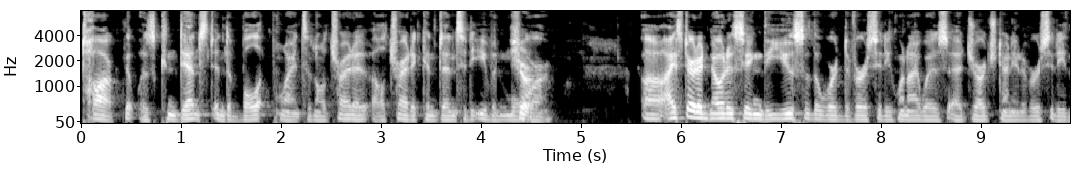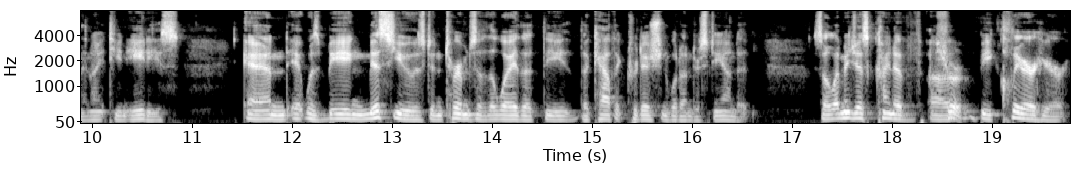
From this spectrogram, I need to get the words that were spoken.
talk that was condensed into bullet points, and I'll try to I'll try to condense it even more. Sure. Uh, I started noticing the use of the word diversity when I was at Georgetown University in the 1980s, and it was being misused in terms of the way that the the Catholic tradition would understand it. So let me just kind of uh, Sure. be clear here.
